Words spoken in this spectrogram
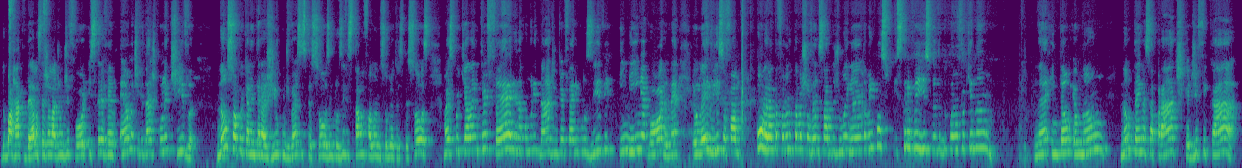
do barraco dela, seja lá de onde for, escrevendo. É uma atividade coletiva. Não só porque ela interagiu com diversas pessoas, inclusive estava falando sobre outras pessoas, mas porque ela interfere na comunidade, interfere inclusive em mim agora, né? Eu leio isso, eu falo, porra, ela tá falando que estava chovendo sábado de manhã, eu também posso escrever isso dentro do poema, por que não? Né? Então, eu não não tenho essa prática de ficar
